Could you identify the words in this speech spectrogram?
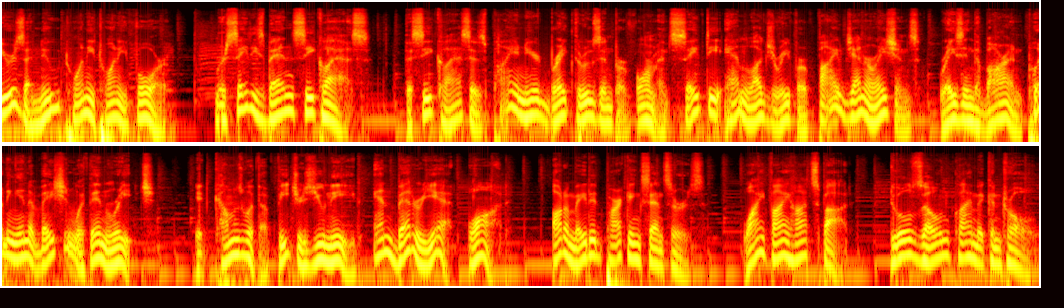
Here's a new 2024 Mercedes-Benz C-Class. The C-Class has pioneered breakthroughs in performance, safety, and luxury for five generations, raising the bar and putting innovation within reach. It comes with the features you need, and better yet, want. Automated parking sensors, Wi-Fi hotspot, dual zone climate control,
